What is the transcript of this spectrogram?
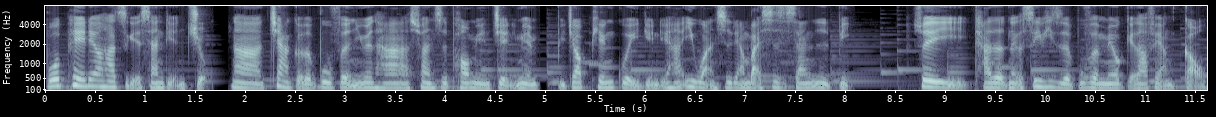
不过配料它只给三点九。那价格的部分，因为它算是泡面界里面比较偏贵一点点，它一碗是两百四十三日币，所以它的那个 CP 值的部分没有给到非常高。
